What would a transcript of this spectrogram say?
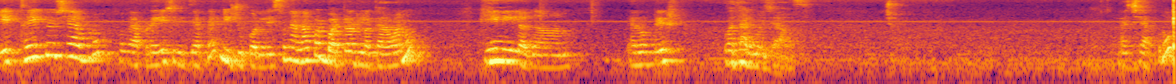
એક થઈ ગયું છે આપણું. હવે આપણે એ જ રીતે આપણે બીજું કરી લઈશું. એના પર બટર લગાવવાનું ઘી નહીં લગાવવાનું. એનો ટેસ્ટ વધારે મજા આવશે. આ છે આપણું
